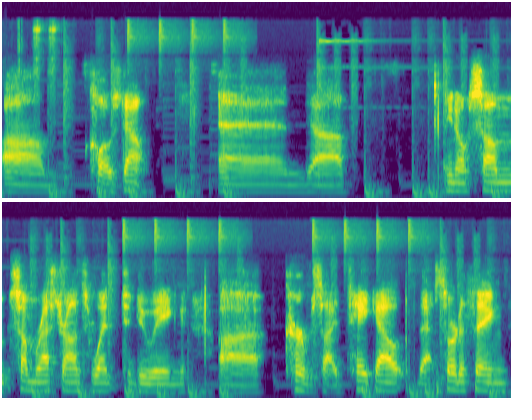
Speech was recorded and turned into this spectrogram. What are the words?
um, closed down, and uh, you know, some some restaurants went to doing uh, curbside takeout, that sort of thing.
